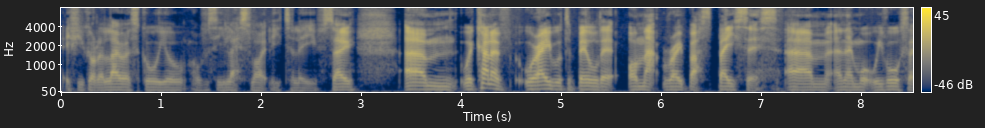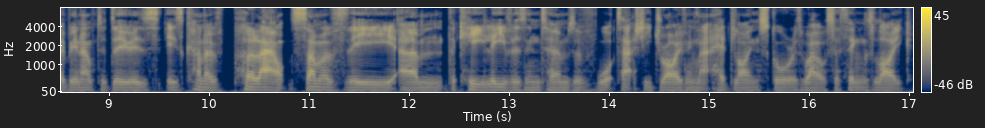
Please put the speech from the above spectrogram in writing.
If you've got a lower score, you're obviously less likely to leave. So um, we're kind of we're able to build it on that robust basis. Um, and then what we've also been able to do is is kind of pull out some of the um, the key levers in terms of what's actually driving that headline score as well. So things like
